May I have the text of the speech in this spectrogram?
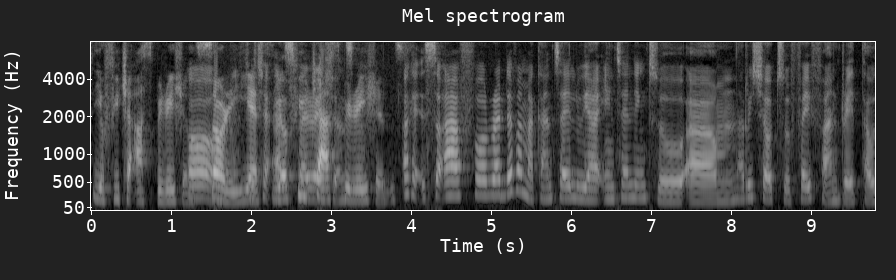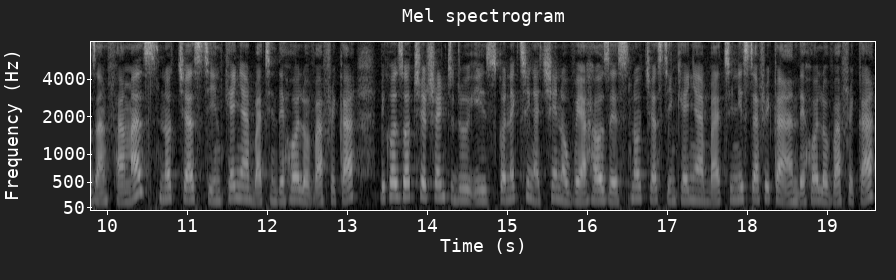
your future aspirations. Oh, Sorry, yes, future your future aspirations. Okay, so uh, for Radava Mercantile, we are intending to um, reach out to 500,000 farmers, not just in Kenya, but in the whole of Africa, because what we're trying to do is connecting a chain of warehouses, not just in Kenya, but in East Africa and the whole of Africa,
